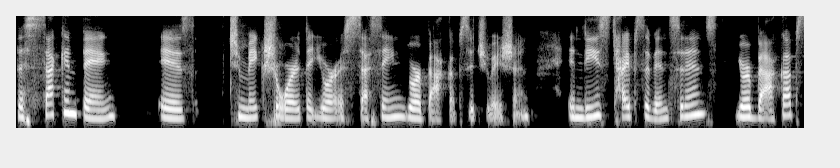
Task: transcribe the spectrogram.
The second thing is to make sure that you're assessing your backup situation. In these types of incidents, your backups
